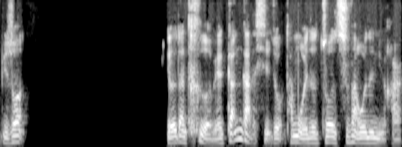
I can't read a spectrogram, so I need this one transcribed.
比如说有一段特别尴尬的戏，就他们围着桌子吃饭，问那女孩，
